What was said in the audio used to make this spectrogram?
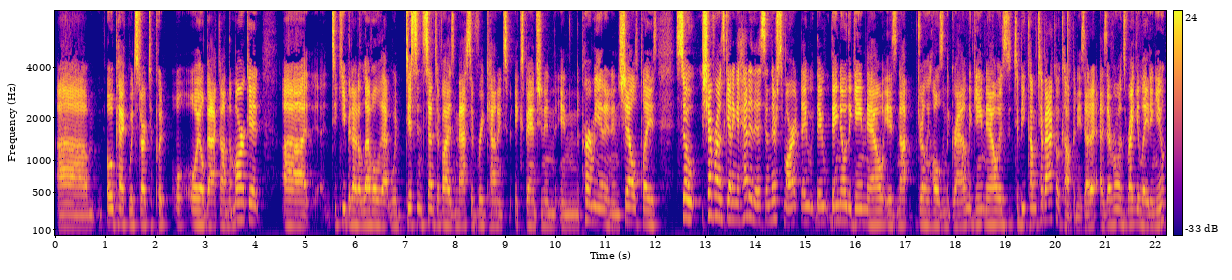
Um, OPEC would start to put oil back on the market uh, to keep it at a level that would disincentivize massive rig count ex- expansion in, in the Permian and in Shell's plays. So Chevron's getting ahead of this, and they're smart. They, they, they know the game now is not drilling holes in the ground. The game now is to become tobacco companies. As everyone's regulating you,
